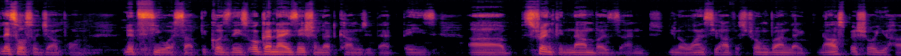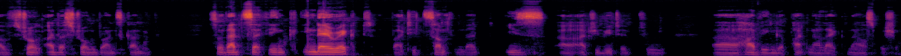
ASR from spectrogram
let's also jump on. Let's see what's up because there's organization that comes with that. There's uh, strength in numbers, and you know, once you have a strong brand like Nile Special, you have strong other strong brands coming through. So that's, I think, indirect, but it's something that is uh, attributed to uh, having a partner like Nile Special.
